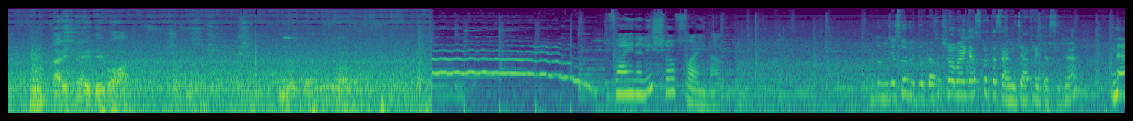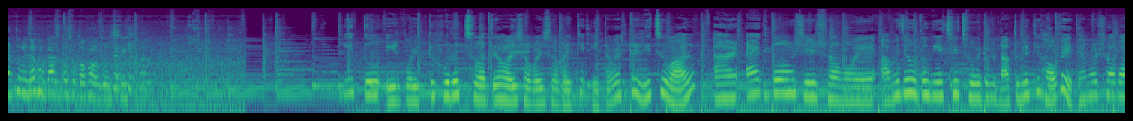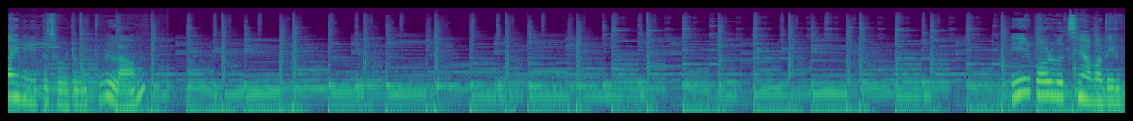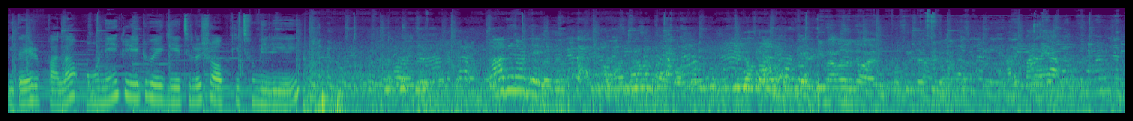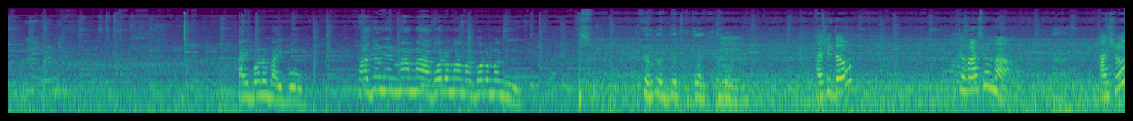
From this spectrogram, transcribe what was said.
তারিখটা এটাই বহাল সব কিছু ফাইনালি সব ফাইনাল তুমি যে ছবি তুলতেছো সবাই কাজ করতেছে আমি চা খাইতেছি হ্যাঁ? না তুমি যখন কাজ করছ তখন চলছি এই তো এরপর একটু হলুদ ছোঁয়াতে হয় সবাই সবাইকে, এটাও একটা রিচুয়াল আর একদম শেষ সময়ে আমি যেহেতু গিয়েছি ছবি টবি না তুললে কি হবে? তাই আমরা সবাই মিলে একটু ছবি টবি তুললাম। এরপর হচ্ছে আমাদের বিদায়ের পালা। অনেক লেট হয়ে গিয়েছিল সব কিছু মিলিয়েই। রাধে রাধে। ভাই বড় ভাই বউ। সাজনের মামা বড় মামা বড় মামি। হাসি দাও। তো হাসো না। হাসো।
